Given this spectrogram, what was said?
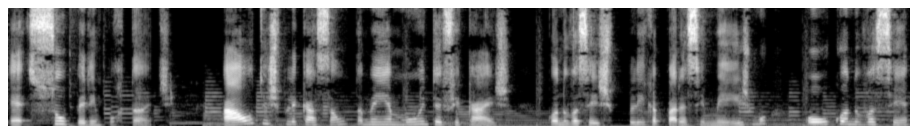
É super importante. A autoexplicação também é muito eficaz quando você explica para si mesmo ou quando você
